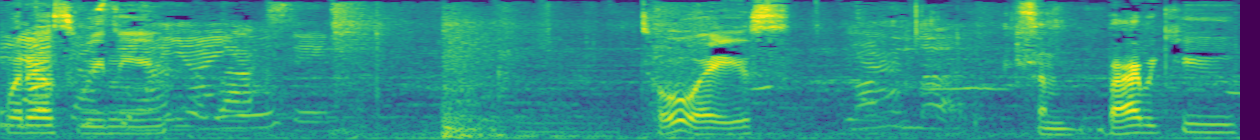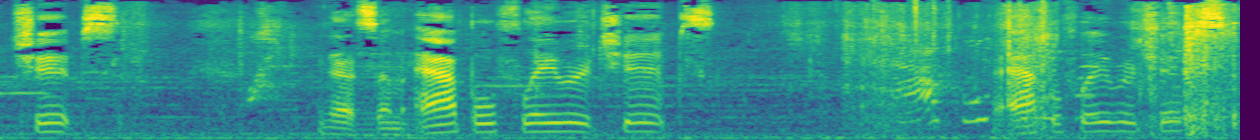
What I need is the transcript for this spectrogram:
What else we need? Toys. Some barbecue chips. We got some apple flavored chips. Apple flavored chips.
